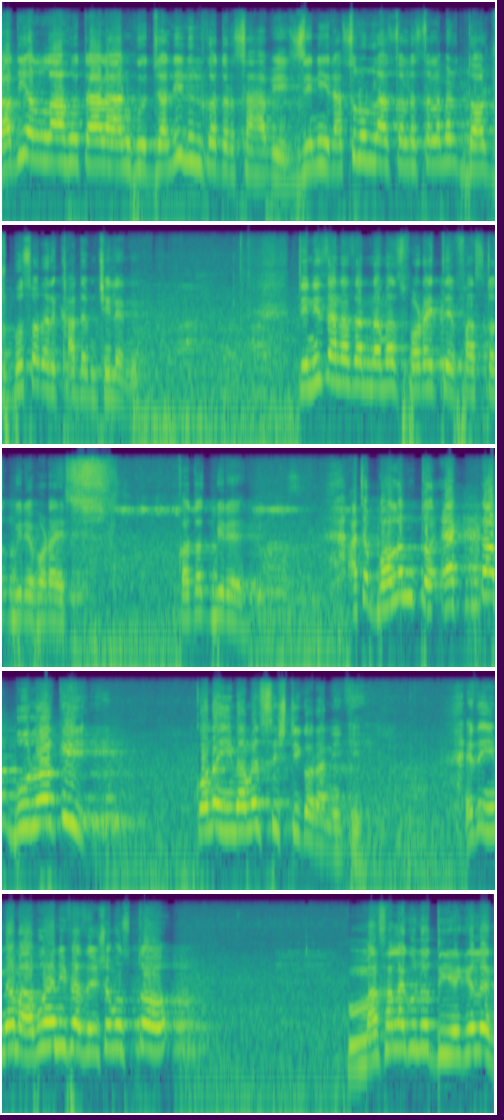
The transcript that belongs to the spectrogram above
রাদি আল্লাহ আনহু জালিলুল কদর সাহাবি, যিনি রাসুল্লাহ সাল্লাহ সাল্লামের দশ বছরের খাদেম ছিলেন। তিনি জানাজার নামাজ পড়াইতে পাঁচ তকবিরে পড়াই কতকবিরে আচ্ছা বলেন তো, একটা বুলো কি কোন ইমামের সৃষ্টি করা নাকি? এতে ইমাম আবু হানিফা যে সমস্ত মাসালাগুলো দিয়ে গেলেন,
